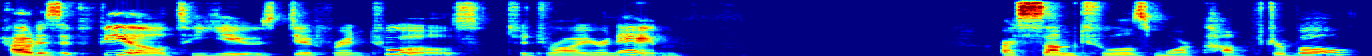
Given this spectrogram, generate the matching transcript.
How does it feel to use different tools to draw your name? Are some tools more comfortable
